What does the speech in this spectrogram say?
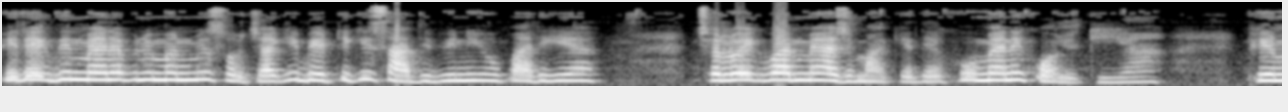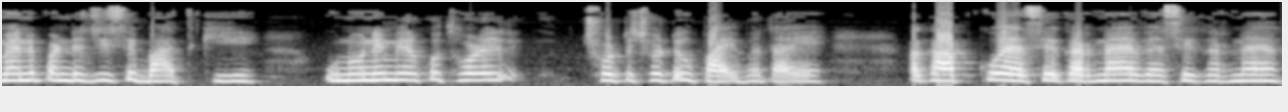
फिर एक दिन मैंने अपने मन में सोचा कि बेटी की शादी भी नहीं हो पा रही है। चलो एक बार मैं आजमा के देखूँ। मैंने कॉल किया। फिर मैंने पंडित जी से बात की। उन्होंने मेरे को थोड़े छोटे छोटे उपाय बताए। अगर आपको ऐसे करना है, वैसे करना है।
